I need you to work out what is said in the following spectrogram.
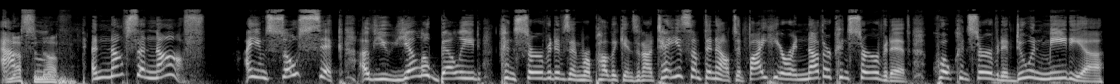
absolutely enough. Enough's enough. I am so sick of you yellow bellied conservatives and Republicans. And I'll tell you something else. If I hear another conservative, quote conservative, doing media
